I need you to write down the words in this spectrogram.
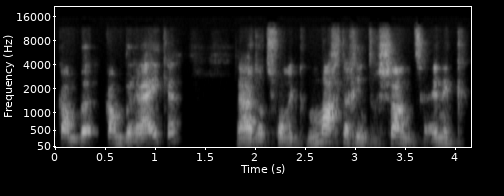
kan, kan bereiken. Nou, dat vond ik machtig interessant. En ik,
